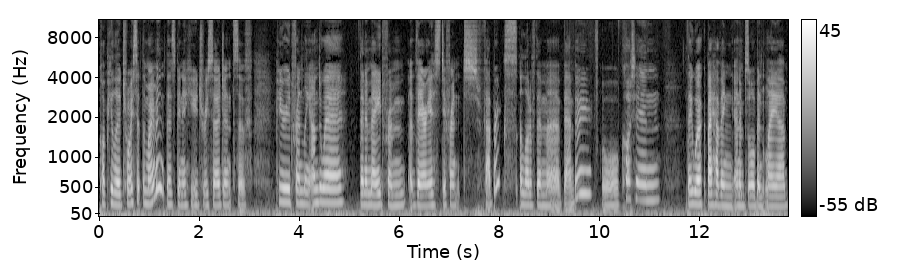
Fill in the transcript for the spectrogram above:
popular choice at the moment. There's been a huge resurgence of period friendly underwear that are made from various different fabrics. A lot of them are bamboo or cotton. They work by having an absorbent layer,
